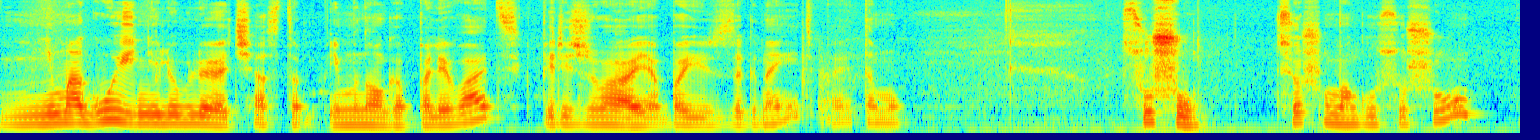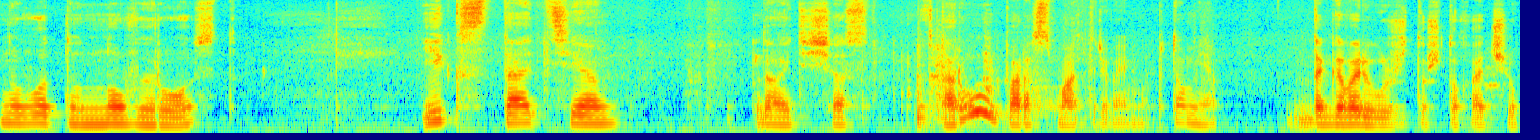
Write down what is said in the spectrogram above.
Не могу и не люблю я часто и много поливать. Переживаю, я боюсь загноить, поэтому сушу. Все, что могу, сушу. Ну вот он, новый рост. И, кстати, давайте сейчас вторую порассматриваем, а потом я договорю уже то, что хочу.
